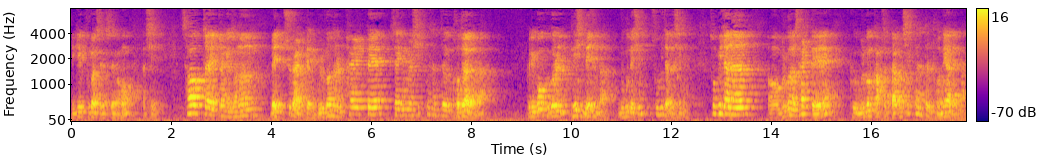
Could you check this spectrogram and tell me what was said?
이게 부가세였어요. 다시 사업자 입장에서는 매출할 때 물건을 팔 때 세금을 10% 걷어야 된다. 그리고 그걸 대신 내준다. 누구 대신? 소비자 대신에. 소비자는 어, 물건을 살 때 그 물건 값에다가 10%를 더 내야 된다.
